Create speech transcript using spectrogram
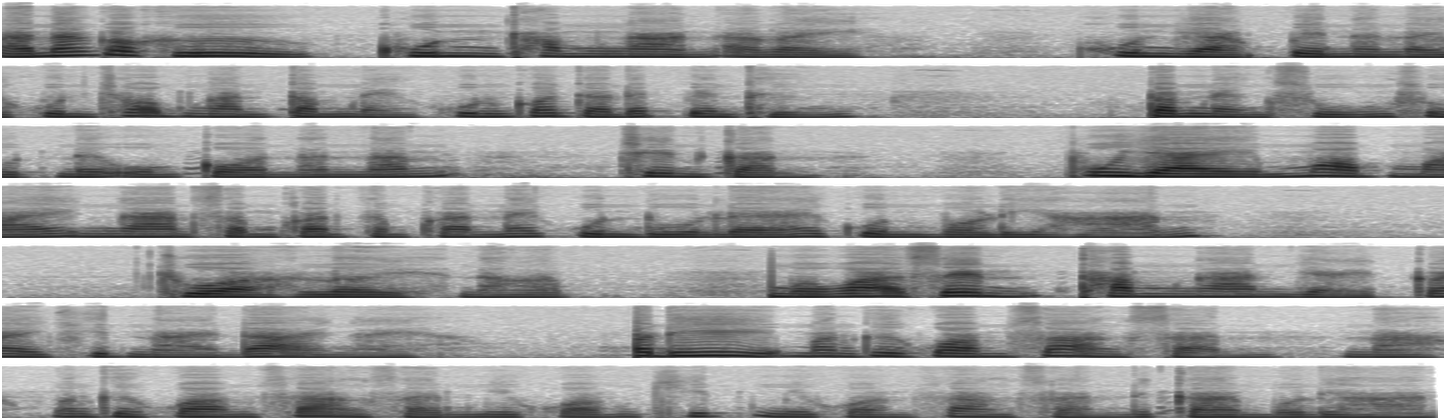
อันนั้นก็คือคุณทำงานอะไร คุณอยากเป็นอะไร คุณชอบงานตำแหน่งคุณก็จะได้เป็นถึงตำแหน่งสูงสุดในองค์กรนั้นๆ เช่นกัน ผู้ใหญ่มอบหมายงานสำคัญสำคัญให้คุณดูแลให้คุณบริหาร ชั่วเลยนะครับบอกว่าเส้นทำงานใหญ่ใกล้ชิดนายได้ไงพอดีมันคือความสร้างสรรค์นะมันคือความสร้างสรรค์มีความคิดมีความสร้างสรรค์ในการบริหาร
